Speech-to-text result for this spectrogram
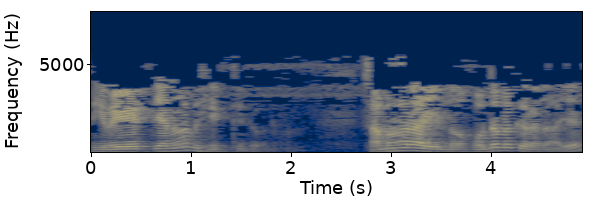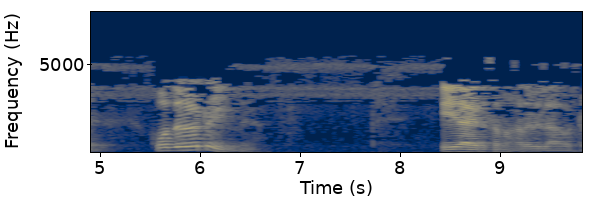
නිරේත් යනවා මෙහෙත් විඳවනවා. සමහර අය ඉන්නවා හොඳම කරන අය හොඳට ඉන්නේ. ඒ අයට සමහර වෙලාවට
